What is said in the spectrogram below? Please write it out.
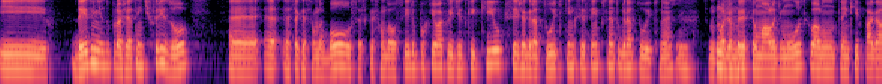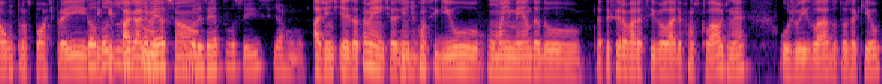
E desde o início do projeto a gente frisou é, é, essa questão da bolsa, essa questão do auxílio, porque eu acredito que, que o que seja gratuito tem que ser 100% gratuito, né? Sim. Você não pode oferecer uma aula de música, o aluno tem que pagar um transporte para ir, Então tem todos que pagar alimentação. por exemplo, vocês que arrumam. A gente, exatamente, a gente conseguiu uma emenda do, da terceira vara civil lá de Afonso Cláudio, né? O juiz lá, doutor Zaqueu,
